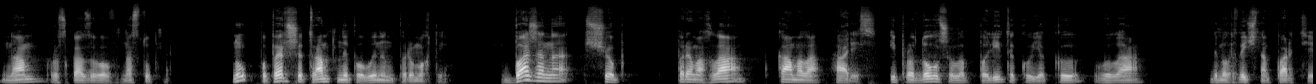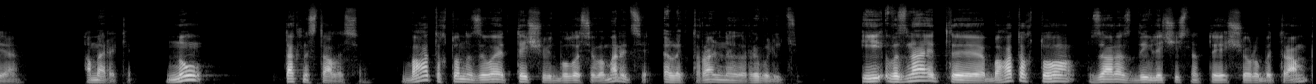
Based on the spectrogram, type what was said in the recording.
нам розказував наступне: ну, по-перше, Трамп не повинен перемогти. Бажано, щоб перемогла Камала Гарріс і продовжила політику, яку вела Демократична партія Америки. Ну, так не сталося. Багато хто називає те, що відбулося в Америці, електоральною революцією. І ви знаєте, багато хто зараз, дивлячись на те, що робить Трамп,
